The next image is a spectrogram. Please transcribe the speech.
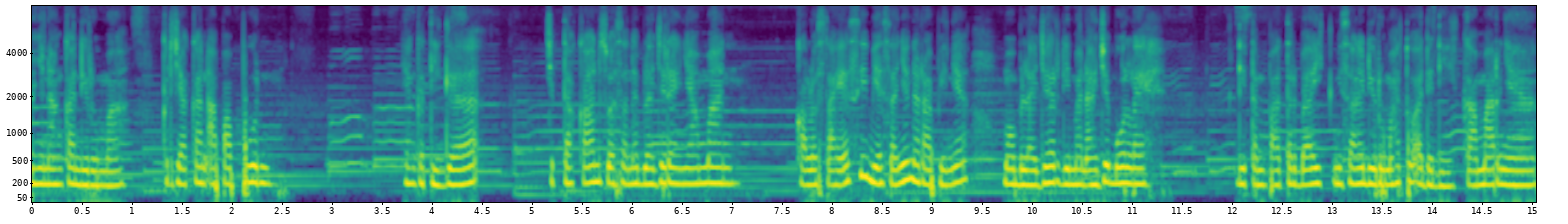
menyenangkan di rumah, kerjakan apa pun. Yang ketiga, ciptakan suasana belajar yang nyaman. Kalau saya sih biasanya nerapinnya mau belajar di mana aja boleh. Di tempat terbaik, misalnya di rumah tuh ada di kamarnya.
